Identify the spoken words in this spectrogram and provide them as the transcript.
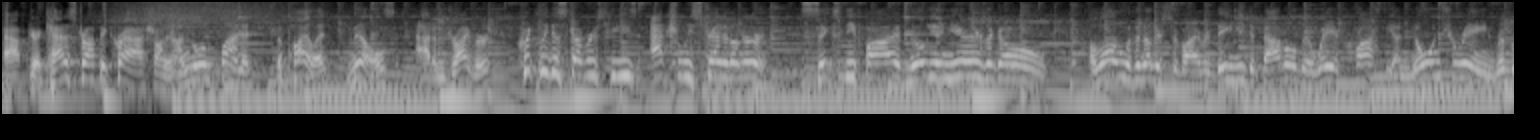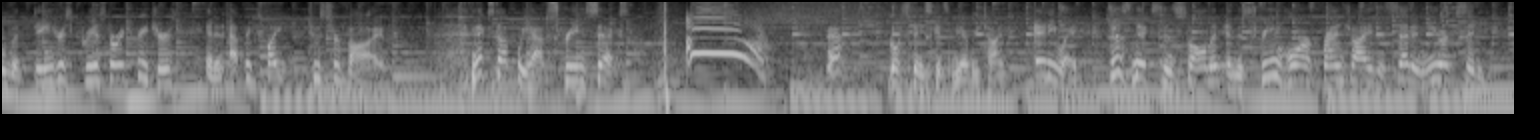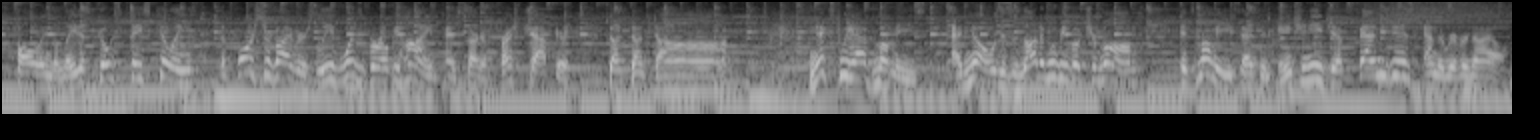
After a catastrophic crash on an unknown planet, the pilot, Mills, Adam Driver, quickly discovers he's actually stranded on Earth 65 million years ago. Along with another survivor, they need to battle their way across the unknown terrain riddled with dangerous prehistoric creatures in an epic fight to survive. Next up, we have Scream 6. Ah! Ghostface gets me every time. Anyway, this next installment in the Scream horror franchise is set in New York City. Following the latest Ghostface killings, the four survivors leave Woodsboro behind and start a fresh chapter. Dun dun dun! Next we have Mummies. And no, this is not a movie about your mom. It's mummies as in ancient Egypt, bandages, and the River Nile.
